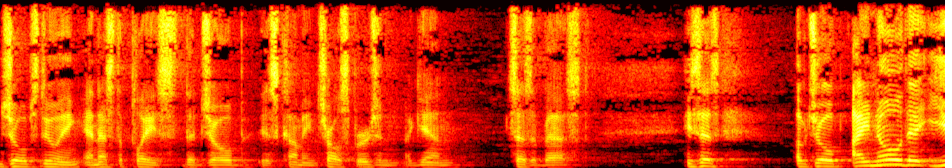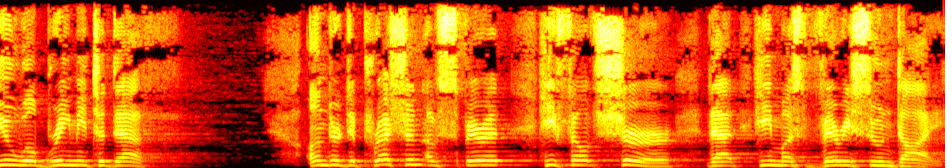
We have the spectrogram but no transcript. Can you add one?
Job's doing, and that's the place that Job is coming. Charles Spurgeon, again, says it best. He says of Job, I know that you will bring me to death. Under depression of spirit, he felt sure that he must very soon die.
